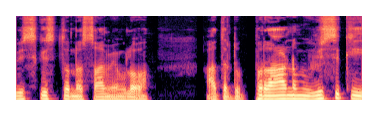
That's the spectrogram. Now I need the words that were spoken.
విసిగిస్తున్న సమయంలో అతడు ప్రాణం విసికి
